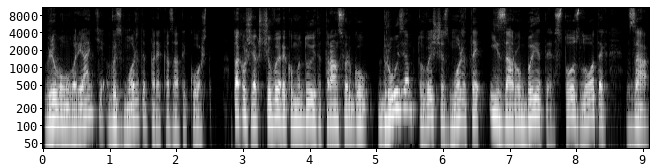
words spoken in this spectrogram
В будь-якому варіанті ви зможете переказати кошти. Також, якщо ви рекомендуєте TransferGo друзям, то ви ще зможете і заробити 100 злотих за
